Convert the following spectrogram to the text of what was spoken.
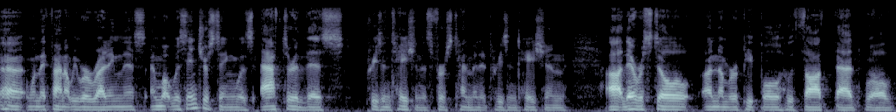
uh, when they found out we were writing this. And what was interesting was after this presentation, this first 10 minute presentation, uh, there were still a number of people who thought that, well,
